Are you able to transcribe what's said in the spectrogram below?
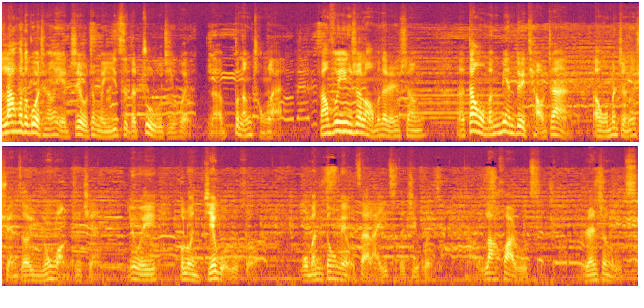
拉花的过程也只有这么一次的注入机会，那不能重来，仿佛映射了我们的人生。呃，当我们面对挑战，呃，我们只能选择勇往直前，因为不论结果如何，我们都没有再来一次的机会。啊，拉花如此，人生如此。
